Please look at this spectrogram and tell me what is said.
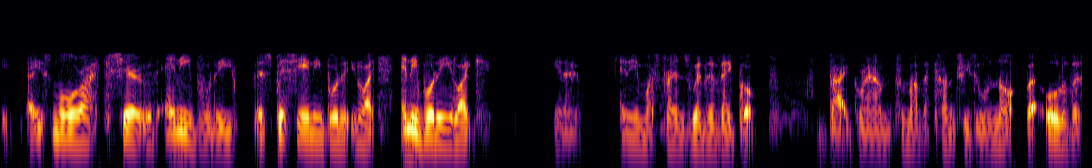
it's more I share it with anybody, especially anybody like anybody like you know any of my friends, whether they've got background from other countries or not. But all of us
